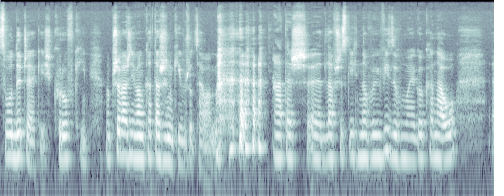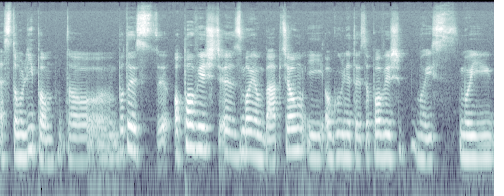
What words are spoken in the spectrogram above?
słodycze, jakieś krówki. No przeważnie Wam katarzynki wrzucałam. A też e, dla wszystkich nowych widzów mojego kanału e, z tą lipą, to, bo to jest e, opowieść z moją babcią i ogólnie to jest opowieść s- moi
